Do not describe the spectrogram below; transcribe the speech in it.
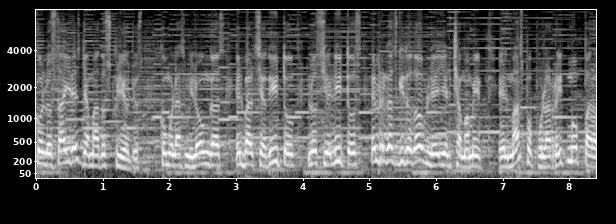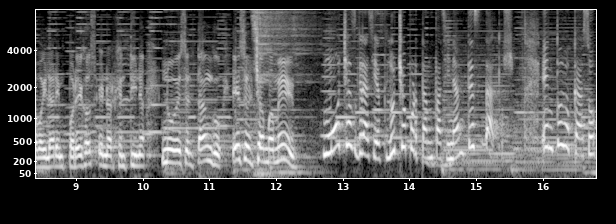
con los aires llamados criollos, como las milongas, el balseadito, los cielitos, el regasguido doble y el chamamé. El más popular ritmo para bailar en parejas en Argentina no es el tango, es el chamamé. Muchas gracias Lucho por tan fascinantes datos. En todo caso,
